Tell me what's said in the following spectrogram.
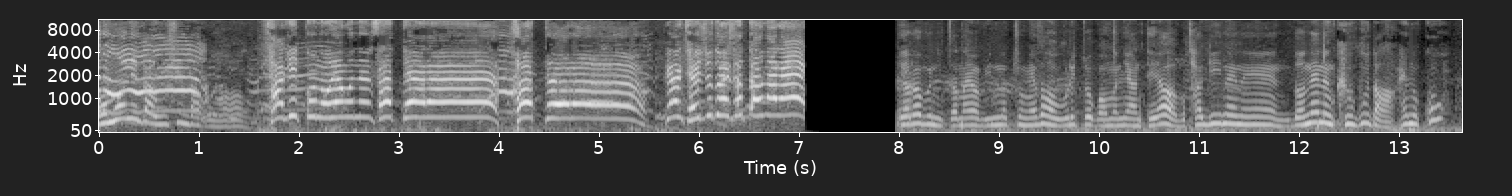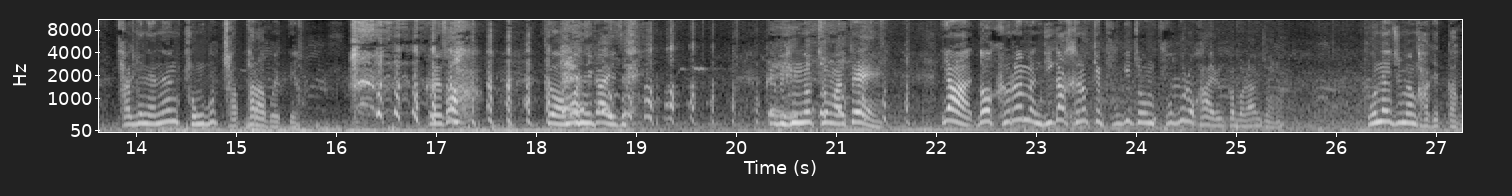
어머니가 우신다고요. 사기꾼 오영은은 사퇴하라 제주도에서 떠나라 여러분 있잖아요. 민노총에서 우리 쪽 어머니한테요. 뭐 자기네는 너네는 극우다 해놓고 자기네는 종북 좌파라고 했대요. 그래서 그 어머니가 이제 그 민노총한테 야 너 그러면 네가 그렇게 북이 좋은 북으로 가. 이러니까 뭐라는 줄 알아? 보내주면 가겠다고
